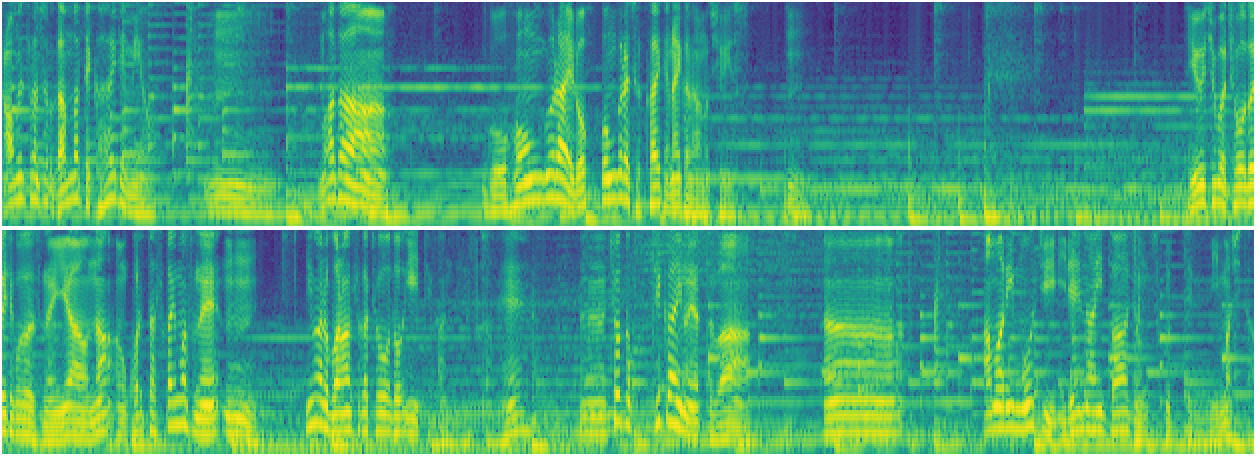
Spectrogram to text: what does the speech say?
青森塚ちょっと頑張って書いてみよう。うん。まだ、5本ぐらい、6本ぐらいしか書いてないかな、あのシリーズ。うん。YouTube はちょうどいいってことですね。いや、な、これ助かりますね。うん。今のバランスがちょうどいいって感じですかね。うん、ちょっと次回のやつは、うん、あまり文字入れないバージョン作ってみました。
